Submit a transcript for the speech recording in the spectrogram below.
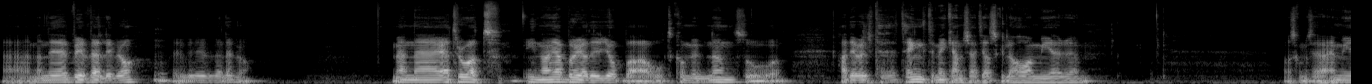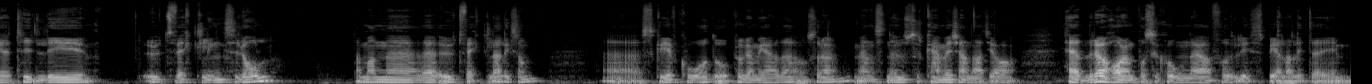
Eh, men det blev väldigt bra. Mm. Det blev väldigt bra. Men eh, jag tror att innan jag började jobba åt kommunen så hade jag väl tänkt mig kanske att jag skulle ha mer vad ska man säga, en mer tydlig utvecklingsroll. Där man utvecklar liksom. Eh, skrev kod och programmerade och sådär. Men nu så kan vi känna att jag hellre har en position där jag får spela lite i,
